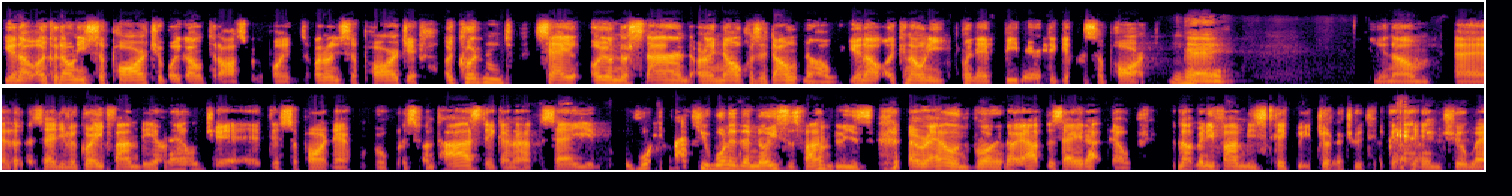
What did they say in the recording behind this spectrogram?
You know, I could only support you by going to the hospital point. I could only support you. I couldn't say I understand or I know because I don't know. You know, I can only kind of be there to give the support. Yeah, You know, uh, like I said, you have a great family around you. Uh, the support network is fantastic, and I have to say, you- you're actually one of the nicest families around, Brian. I have to say that now. Not many families stick with each other through thick and thin, through uh,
